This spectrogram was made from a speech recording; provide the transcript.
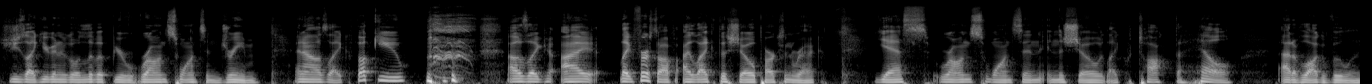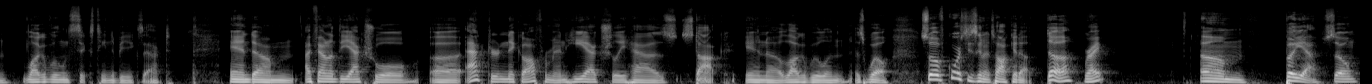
She's like, you're going to go live up your Ron Swanson dream. And I was like, fuck you. I was like, I, like, first off, I like the show Parks and Rec. Yes, Ron Swanson in the show, like, talked the hell out of Lagavulin, Lagavulin 16 to be exact. And um, I found out the actual uh, actor, Nick Offerman, he actually has stock in uh, Lagavulin as well. So, of course, he's going to talk it up. Duh, right? Um, but yeah, so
